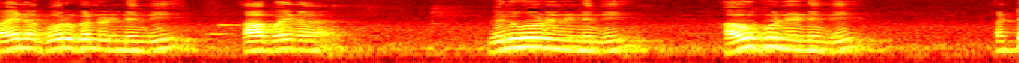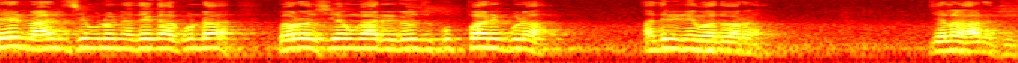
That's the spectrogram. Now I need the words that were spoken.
పైన గోరుకల్లు నిండింది. ఆ పైన వెలుగోడు నిండింది. అవుకు నిండింది. అంటే రాయలసీమలోని అదే కాకుండా గౌరవ సీఎం గారు ఈరోజు కుప్పానికి కూడా అందిరినివా ద్వారా జలహారతి.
